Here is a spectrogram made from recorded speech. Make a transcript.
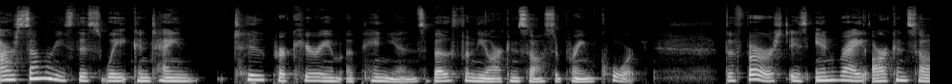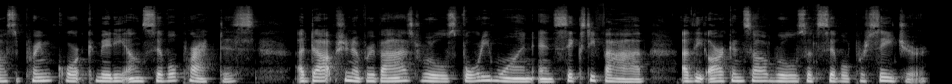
Our summaries this week contain two per curiam opinions, both from the Arkansas Supreme Court. The first is In Re Arkansas Supreme Court Committee on Civil Practice, adoption of revised Rules 41 and 65 of the Arkansas Rules of Civil Procedure,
